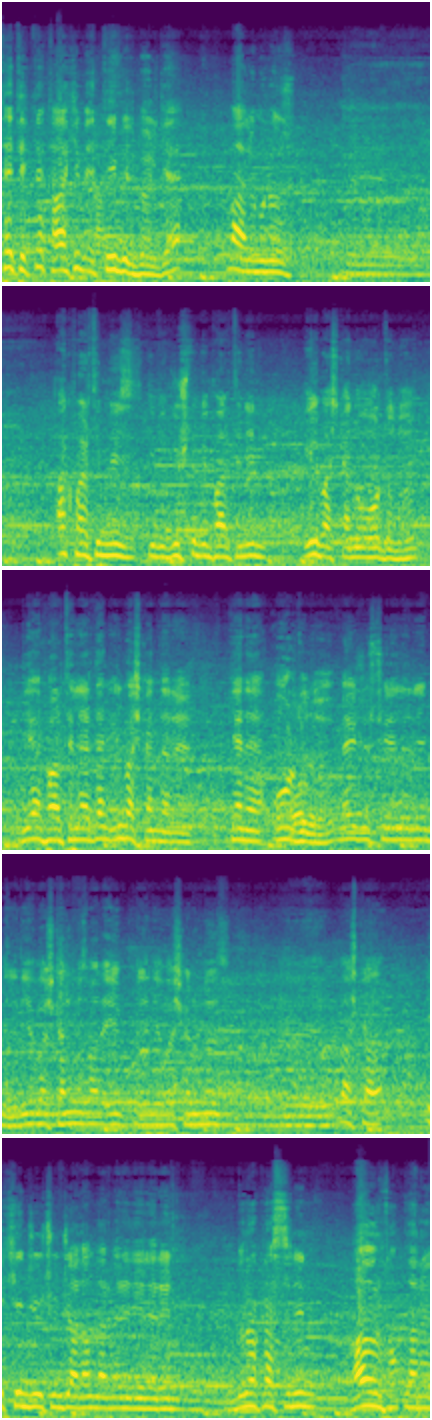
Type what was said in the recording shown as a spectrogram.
tetikte takip ettiği bir bölge. Malumunuz AK Partimiz gibi güçlü bir partinin il başkanı Ordulu, diğer partilerden il başkanları gene Ordulu, Ordulu. meclis üyeleri, belediye başkanımız var, Eyüp belediye başkanımız, e, başka ikinci, üçüncü adamlar belediyelerin, bürokrasinin ağır topları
